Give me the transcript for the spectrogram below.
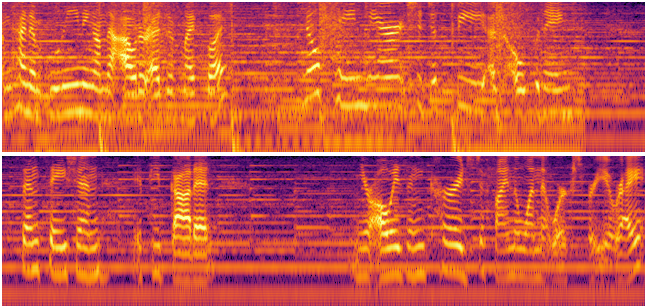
I'm kind of leaning on the outer edge of my foot. No pain here, it should just be an opening sensation if you've got it. You're always encouraged to find the one that works for you, right?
